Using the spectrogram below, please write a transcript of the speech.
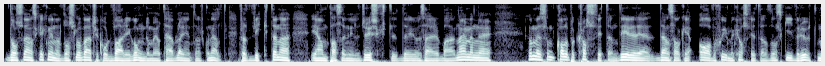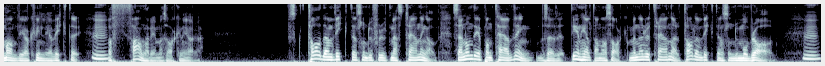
de svenska kvinnorna de slår världsrekord varje gång de är och tävlar internationellt. För att vikterna är anpassade enligt ryskt. Det är ju så här bara, nej men, eh, ja men som kolla på crossfiten. Det är den saken jag avskyr med crossfiten. Att de skriver ut manliga och kvinnliga vikter. Mm. Vad fan har det med saken att göra? ta den vikten som du får ut mest träning av. Sen om det är på en tävling, det är en helt annan sak. Men när du tränar, ta den vikten som du mår bra av. Mm.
